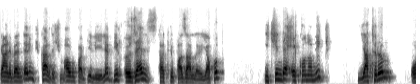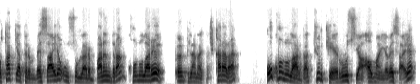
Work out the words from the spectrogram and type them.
yani ben derim ki kardeşim Avrupa Birliği ile bir özel statü pazarlığı yapıp içinde ekonomik, yatırım, ortak yatırım vesaire unsurları barındıran konuları ön plana çıkararak o konularda Türkiye, Rusya, Almanya vesaire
